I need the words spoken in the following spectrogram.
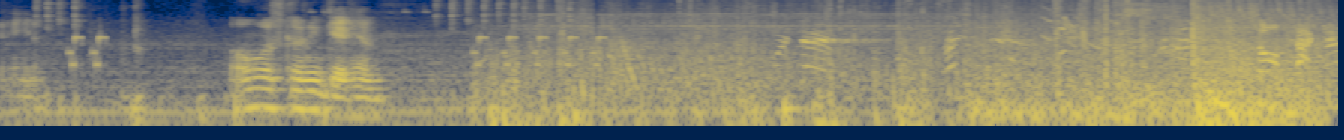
Damn. Almost couldn't get him. Assault tactics!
